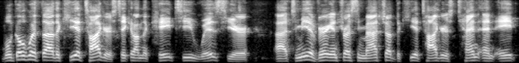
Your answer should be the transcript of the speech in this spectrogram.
we'll go with uh, the Kia Tigers taking on the KT Wiz here. Uh, to me, a very interesting matchup. The Kia Tigers 10 and 8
